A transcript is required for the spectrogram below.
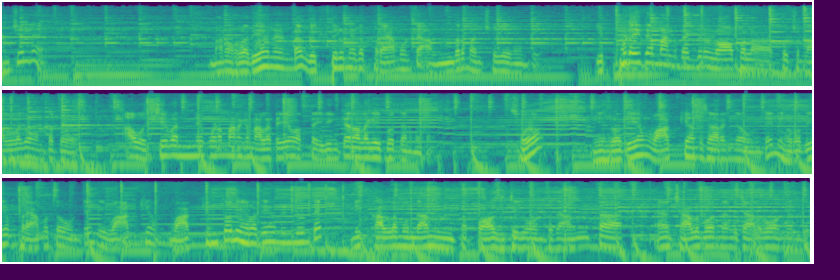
మంచోళ్ళే. మన హృదయం నిండా వ్యక్తుల మీద ప్రేమ ఉంటే అందరూ మంచోళ్ళేనండి. ఎప్పుడైతే మన దగ్గర లోపల కొంచెం నల్లగా ఉంటుందో. ఆ వచ్చేవన్నీ కూడా మనకు నల్లటే వస్తాయి. ఇది ఇంకా నల్లగైపోద్ది అనమాట సో నీ హృదయం వాక్యానుసారంగా ఉంటే నీ హృదయం ప్రేమతో ఉంటే నీ వాక్యం వాక్యంతో నీ హృదయం నిండి ఉంటే నీ కళ్ళ ముందు అంత పాజిటివ్గా ఉంటుంది. అంత చాలా బాగుందండి చాలా బాగుందండి.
